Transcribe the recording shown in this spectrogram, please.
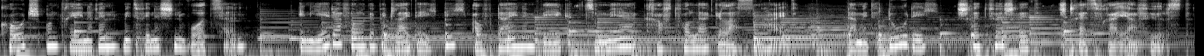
Coach und Trainerin mit finnischen Wurzeln. In jeder Folge begleite ich dich auf deinem Weg zu mehr kraftvoller Gelassenheit, damit du dich Schritt für Schritt stressfreier fühlst.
